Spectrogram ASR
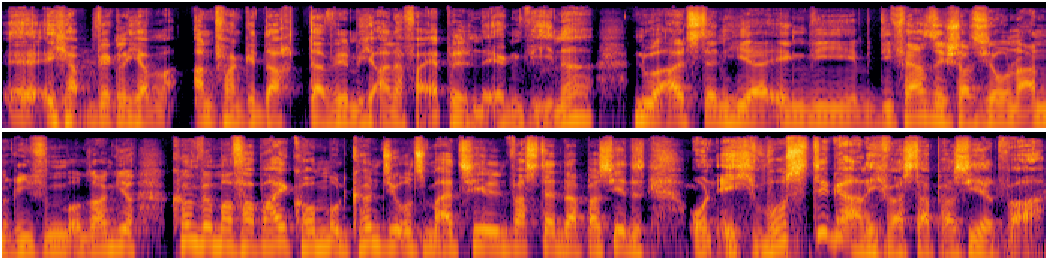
Äh, ich habe wirklich am Anfang gedacht, da will mich einer veräppeln irgendwie, ne? Nur als denn hier irgendwie die Fernsehstationen anriefen und sagen, ja, können wir mal vorbeikommen und können Sie uns mal erzählen, was denn da passiert ist? Und ich wusste gar nicht, was da passiert war.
